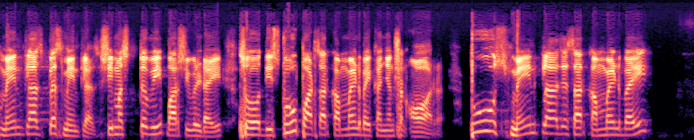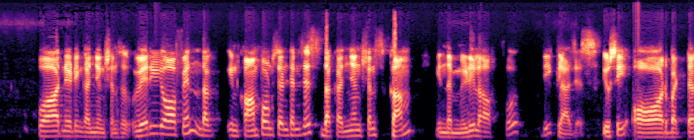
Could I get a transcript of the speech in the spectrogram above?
main class plus main class. She must weep or she will die. So these two parts are combined by conjunction or. Two main classes are combined by coordinating conjunctions. Very often, the in compound sentences, the conjunctions come in the middle of uh, the clauses. You see, or but uh,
